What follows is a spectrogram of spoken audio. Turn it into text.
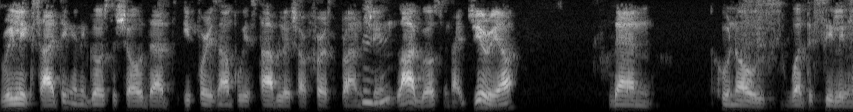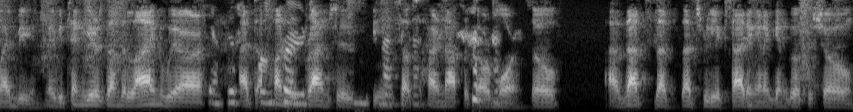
really exciting. And it goes to show that if, for example, we establish our first branch mm-hmm. in Lagos in Nigeria, then who knows what the ceiling might be? Maybe ten years down the line, we are yeah, at hundred branches in sub-Saharan Africa or more. So uh, that's that's that's really exciting, and again goes to show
